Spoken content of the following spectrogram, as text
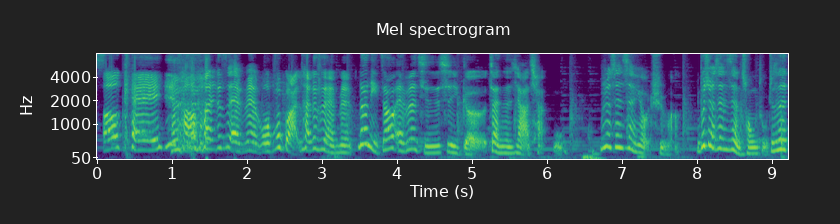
OK，好，反正就是 M M，我不管，它就是 M M。那你知道 M M 其实是一个战争下的产物？你不觉得这件事很有趣吗？你不觉得这件事很冲突？就是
